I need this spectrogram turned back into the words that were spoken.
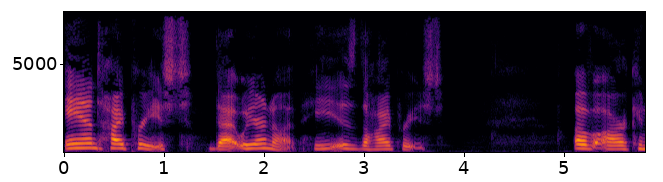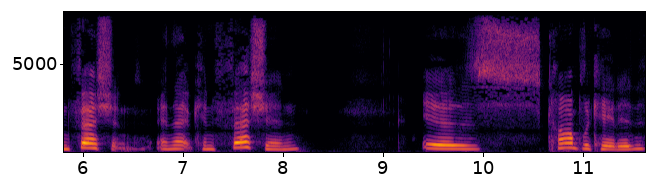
and high priest, that we are not. He is the high priest of our confession. And that confession is complicated.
